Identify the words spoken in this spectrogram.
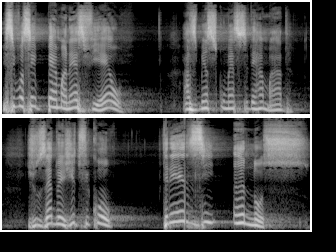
E se você permanece fiel, as bênçãos começam a ser derramadas. José do Egito ficou 13 anos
